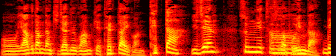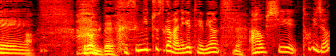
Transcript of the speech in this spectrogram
어, 야구 담당 기자들과 함께 됐다 이건. 됐다. 이젠 승리 투수가 어, 보인다. 네. 아, 그런데 아, 그 승리 투수가 만약에 되면 네. 9시 톱이죠?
